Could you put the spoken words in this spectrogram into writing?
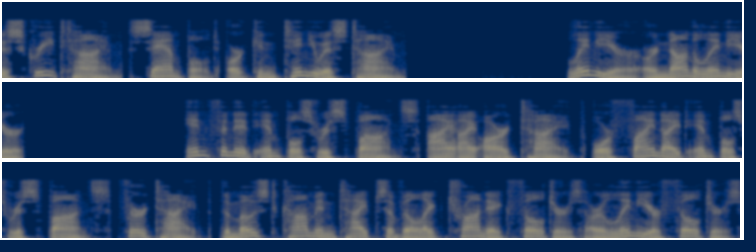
discrete time sampled or continuous time linear or nonlinear infinite impulse response IIR type or finite impulse response FIR type. The most common types of electronic filters are linear filters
